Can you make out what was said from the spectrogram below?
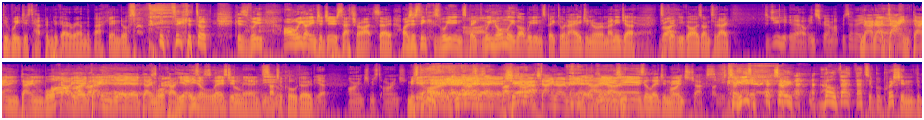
Did we just happen to go around the back end or something to talk? Because we, oh, we got introduced. That's right. So I was just thinking because we didn't speak. Oh, we yeah. normally like we didn't speak to an agent or a manager to Right. get you guys on today. Did you hit our Instagram up? Is that how you No, no, Dane, Dane, Dane oh, Walker. Oh, right, yeah, right, Dane, yeah, yeah, yeah, yeah, yeah, Dane he's Walker. Yeah, Yeah, he's a he's- he's legend, cool. man. He's Such a cool. cool dude. Yeah, Orange, Mr. Orange. Mr. Yeah, Orange. yeah, Yeah, yeah, yeah. yeah. Shout out Orange. Dano, man. Yeah, Dano, yeah. he is a legend, man. Orange chucks. So he's so well. That that's a good question. The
